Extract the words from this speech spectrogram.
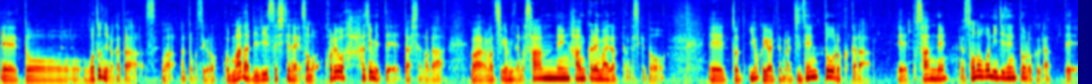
え、ー、とご存知の方はあると思うんですけどこれまだリリースしてないそのこれを初めて出したのが、まあ、私が見たのは3年半くらい前だったんですけど、えーと、よく言われてるのは事前登録から、えー、と3年その後に事前登録があって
